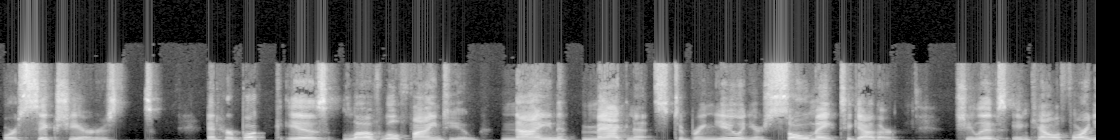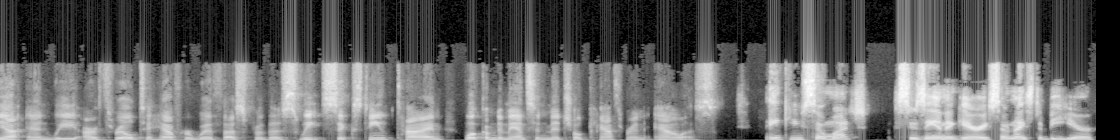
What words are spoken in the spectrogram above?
for six years. And her book is Love Will Find You Nine Magnets to Bring You and Your Soulmate Together. She lives in California, and we are thrilled to have her with us for the sweet 16th time. Welcome to Mance and Mitchell, Kathryn Alice. Thank you so much, Susanna Gary. So nice to be here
